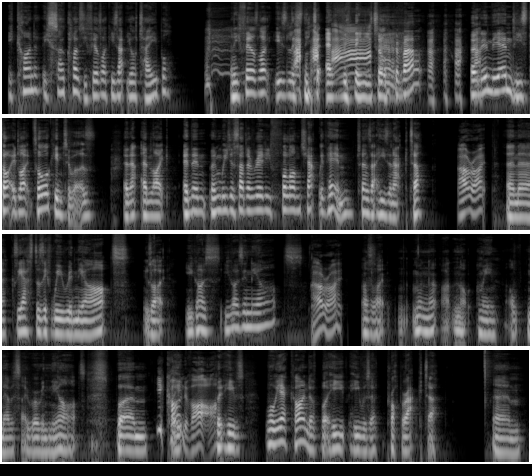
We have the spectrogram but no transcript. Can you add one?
he kind of he's so close he feels like he's at your table and he feels like he's listening to everything you talk about and in the end he started like talking to us and and like and then when we just had a really full on chat with him turns out he's an actor All right. and because he asked us if we were in the arts he was like you guys you guys in the arts All right. I was like, well, no, not. I mean, I'll never say we're in the arts, but um, You kind of are. but he was. Well, yeah, kind of, but he he was a proper actor, um,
